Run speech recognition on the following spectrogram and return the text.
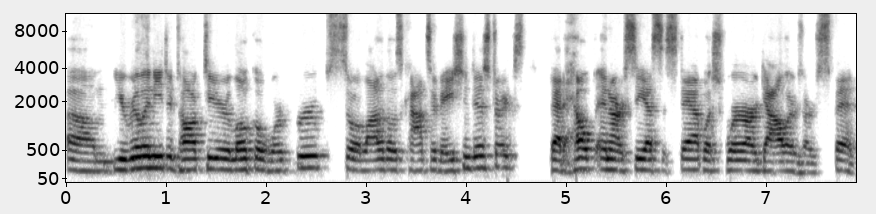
um, you really need to talk to your local work groups. So a lot of those conservation districts that help NRCS establish where our dollars are spent.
